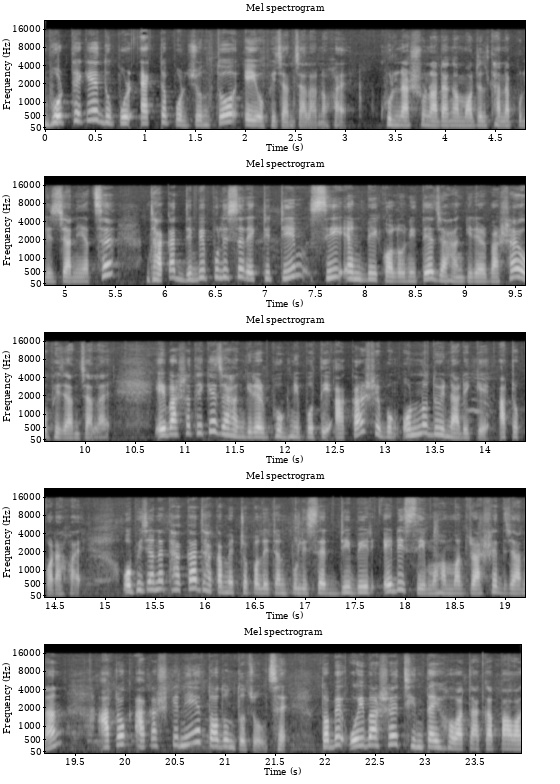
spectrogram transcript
ভোর থেকে দুপুর একটা পর্যন্ত এই অভিযান চালানো হয়। খুলনার সোনাডাঙ্গা মডেল থানা পুলিশ জানিয়েছে, ঢাকার ডিবি পুলিশের একটি টিম সিএনবি কলোনিতে জাহাঙ্গীরের বাসায় অভিযান চালায়। এই বাসা থেকে জাহাঙ্গীরের ভগ্নিপতি আকাশ এবং অন্য দুই নারীকে আটক করা হয়। অভিযানে থাকা ঢাকা মেট্রোপলিটন পুলিশের ডিবির এডিসি মোহাম্মদ রাশেদ জানান, আটক আকাশকে নিয়ে তদন্ত চলছে। তবে ওই বাসায় ছিনতাই হওয়া টাকা পাওয়া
